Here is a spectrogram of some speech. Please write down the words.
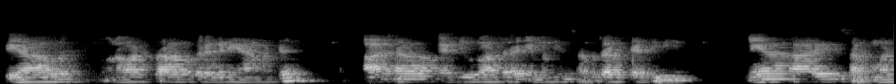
ක්‍රියාව නොනවත්වාම කරගෙන යාමට ආශාවක් ඇති වූ අතර එමගින් සතුටක් ඇති වීම මේ ආකාරයෙන් සක්මන්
